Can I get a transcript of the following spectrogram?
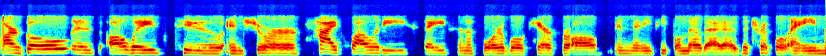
Our goal is always to ensure high quality, safe, and affordable care for all. And many people know that as a triple aim.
